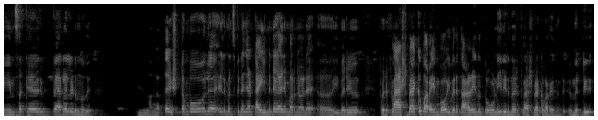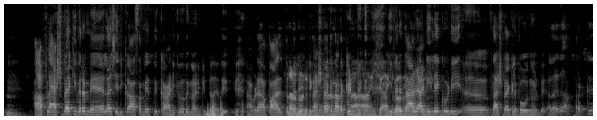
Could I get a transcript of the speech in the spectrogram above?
നെയിംസ് ഒക്കെ ഒരു പാരലൽ ഇടുന്നത്. അങ്ങനത്തെ ഇഷ്ടം പോലെ എലിമെന്റ്സ് പിന്നെ ഞാൻ ടൈമിന്റെ കാര്യം പറഞ്ഞ പോലെ ഇവർ ഒരു ഫ്ലാഷ് ബാക്ക് പറയുമ്പോൾ ഇവർ താഴെ നിന്ന് തോണിയിലിരുന്ന ഒരു ഫ്ലാഷ് ബാക്ക് പറയുന്നുണ്ട്. എന്നിട്ട് ആ ഫ്ലാഷ് ബാക്ക് ഇവരെ മേലെ ശരിക്കും ആ സമയത്ത് കാണിക്കുന്നതും കാണിക്കുന്നുണ്ട് അതായത് അവിടെ ആ പാലത്തെ ഫ്ലാഷ് ബാക്ക് നടക്കുന്നുണ്ട് ഇവർ താഴെ അടിയിലേക്ക് കൂടി ഫ്ലാഷ് ബാക്കിൽ പോകുന്നുണ്ട്. അതായത് അത്രയ്ക്ക്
